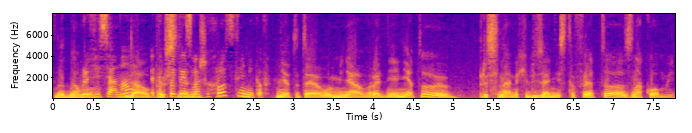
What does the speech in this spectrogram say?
У одного. профессионала? Да, у это кто-то из ваших родственников? Нет, это у меня в родне нету профессиональных иллюзионистов, это знакомый.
